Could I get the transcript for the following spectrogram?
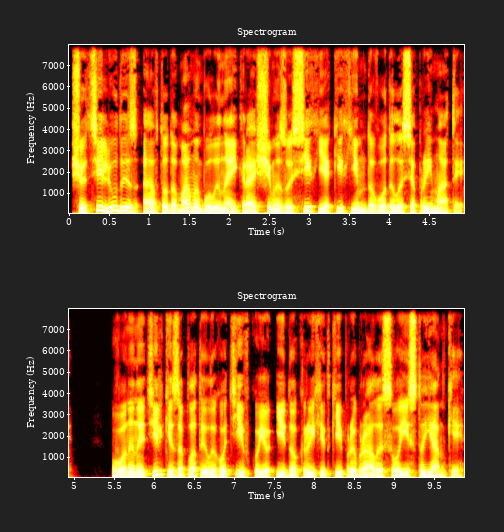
що ці люди з автодомами були найкращими з усіх, яких їм доводилося приймати. Вони не тільки заплатили готівкою і до крихітки прибрали свої стоянки,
